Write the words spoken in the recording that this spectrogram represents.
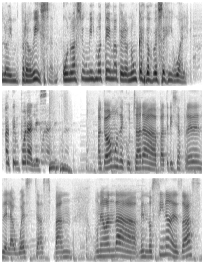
lo improvisan. Uno hace un mismo tema, pero nunca es dos veces igual. Atemporales. Acabamos de escuchar a Patricia Fredes de la West Jazz Band, una banda mendocina de jazz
